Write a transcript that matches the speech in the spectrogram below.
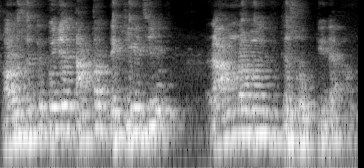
সরস্বতী পুজোর তাকত দেখিয়েছি রামনবমীতে শক্তি দেখাবো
